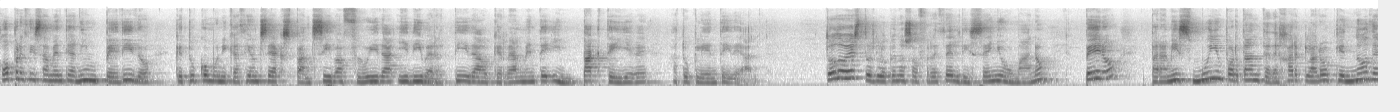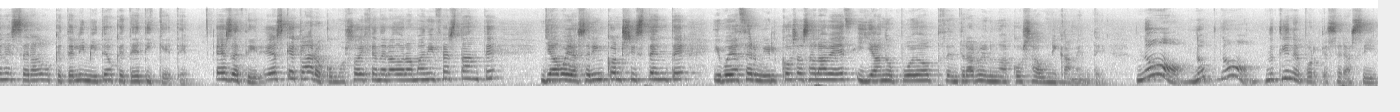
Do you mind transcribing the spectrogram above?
o precisamente han impedido que tu comunicación sea expansiva, fluida y divertida o que realmente impacte y llegue a tu cliente ideal. Todo esto es lo que nos ofrece el diseño humano, pero para mí es muy importante dejar claro que no debe ser algo que te limite o que te etiquete. Es decir, es que claro, como soy generadora manifestante, ya voy a ser inconsistente y voy a hacer mil cosas a la vez y ya no puedo centrarme en una cosa únicamente. No, no, no, no tiene por qué ser así.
